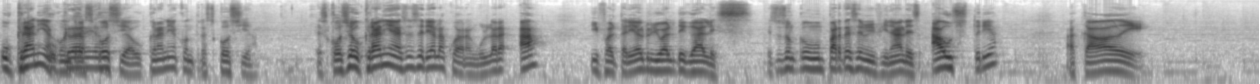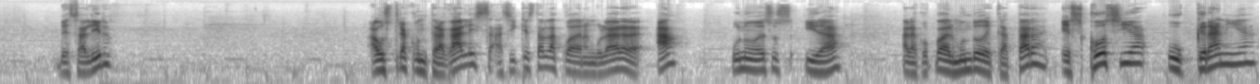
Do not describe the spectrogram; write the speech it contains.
Ucrania, contra Ucrania. Escocia, Ucrania contra Escocia. Escocia-Ucrania, esa sería la cuadrangular A y faltaría el rival de Gales. Esos son como un par de semifinales. Austria acaba de, de salir. Austria contra Gales, así que esta es la cuadrangular A. Uno de esos irá a la Copa del Mundo de Qatar. Escocia, Ucrania,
